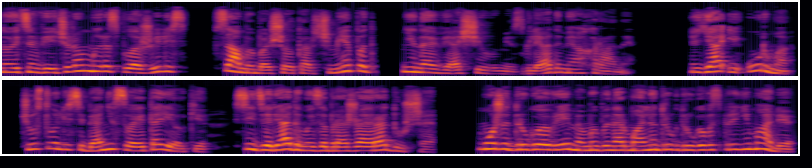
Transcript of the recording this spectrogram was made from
но этим вечером мы расположились в самой большой корчме под ненавязчивыми взглядами охраны. Я и Урма чувствовали себя не в своей тарелке, сидя рядом, изображая радушие. Может, в другое время мы бы нормально друг друга воспринимали,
